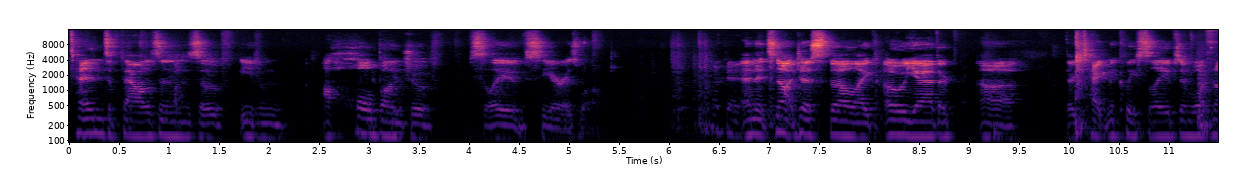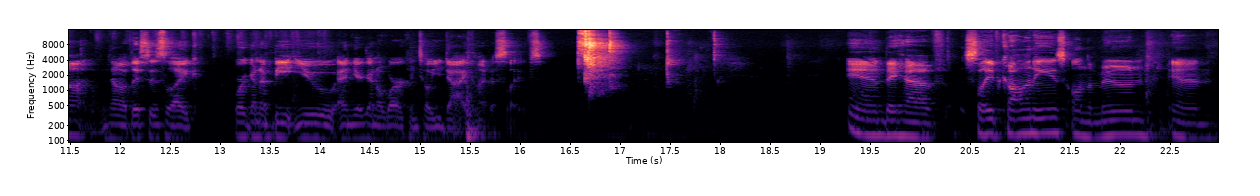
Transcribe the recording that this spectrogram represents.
tens of thousands of even a whole bunch of slaves here as well. Okay. And it's not just the like, oh yeah, they're uh, they're technically slaves and whatnot. No, this is like we're gonna beat you and you're gonna work until you die kind of slaves. and they have slave colonies on the moon and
